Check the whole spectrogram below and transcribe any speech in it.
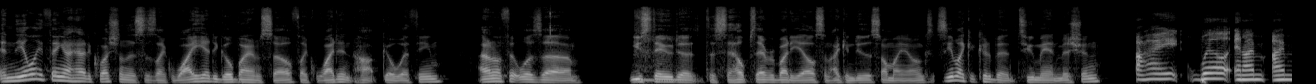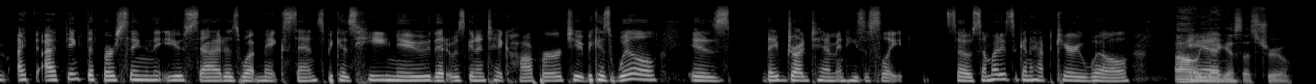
And the only thing I had a question on this is like, why he had to go by himself? Like, why didn't Hop go with him? I don't know if it was uh, you stay to to help everybody else, and I can do this on my own. 'Cause it seemed like it could have been a two man mission. I well, and I'm I'm I th- I think the first thing that you said is what makes sense because he knew that it was going to take Hopper to because Will is they've drugged him and he's asleep. So somebody's going to have to carry Will Oh yeah, I guess that's true.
